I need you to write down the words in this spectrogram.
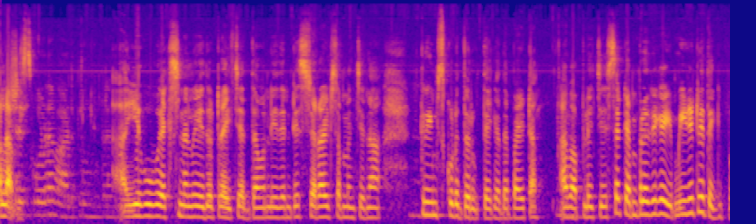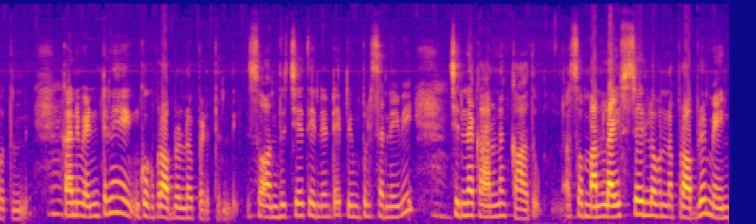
అలా ఏవో ఎక్స్టర్నల్గా ఏదో ట్రై చేద్దాం లేదంటే స్టెరాయిడ్ సంబంధించిన క్రీమ్స్ కూడా దొరుకుతాయి కదా బయట. అవి అప్లై చేస్తే టెంపరీగా ఇమీడియట్గా తగ్గిపోతుంది. కానీ వెంటనే ఇంకొక ప్రాబ్లంలో పెడుతుంది. సో అందుచేత ఏంటంటే పింపుల్స్ అనేవి చిన్న కారణం కాదు. సో మన లైఫ్ స్టైల్లో ఉన్న ప్రాబ్లం మెయిన్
